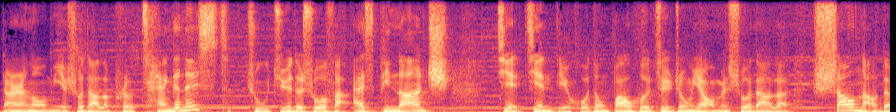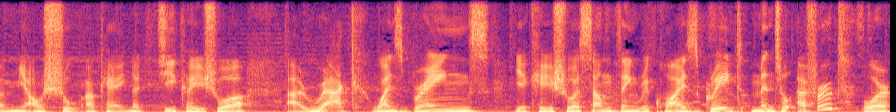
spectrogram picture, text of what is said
当然了，我们也说到了 protagonist 主角的说法，espionage。间间谍活动，包括最重要，我们说到了烧脑的描述。OK，那既可以说啊，rack one's brains。也可以说 something requires great mental effort or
